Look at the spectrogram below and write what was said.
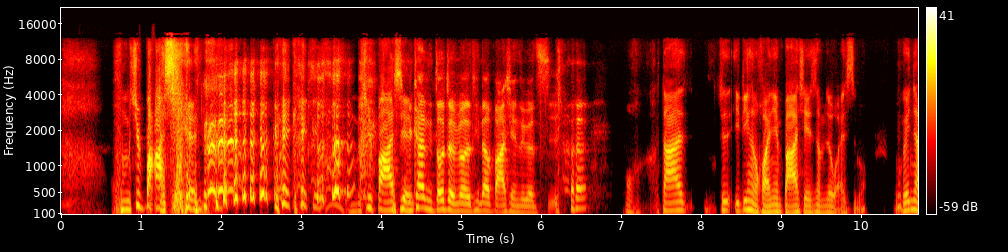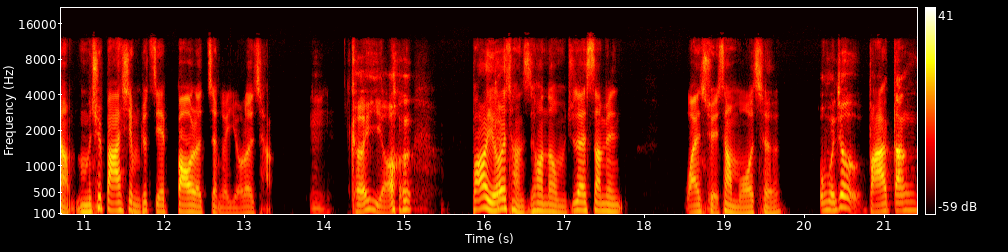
我们去八仙，可以可以可以，我们去八你仙。看你多久没有听到八仙这个词？哇，大家就一定很怀念八仙，他们在玩什么？我跟你讲，我们去八仙，我们就直接包了整个游乐场。嗯，可以哦。包了游乐场之后呢，我们就在上面玩水上摩托车。我们就把它当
